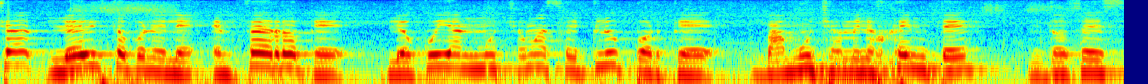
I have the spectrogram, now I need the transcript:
Yo lo he visto ponerle en Ferro, que lo cuidan mucho más el club porque va mucha menos gente. Entonces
